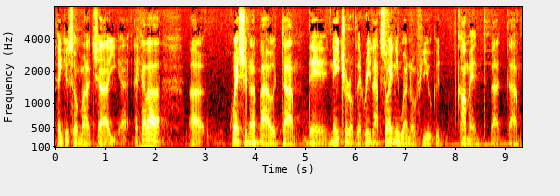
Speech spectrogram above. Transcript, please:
thank you so much. Uh, I have a, a question about um, the nature of the relapse. So any one of you could comment that um,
